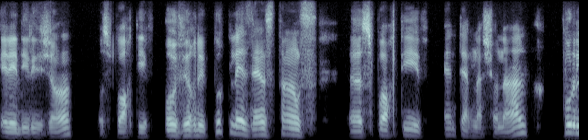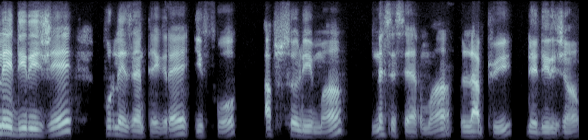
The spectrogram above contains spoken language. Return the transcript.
et les dirigeants sportifs. Aujourd'hui, toutes les instances sportives internationales pour les diriger, pour les intégrer, il faut absolument, nécessairement, l'appui des dirigeants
